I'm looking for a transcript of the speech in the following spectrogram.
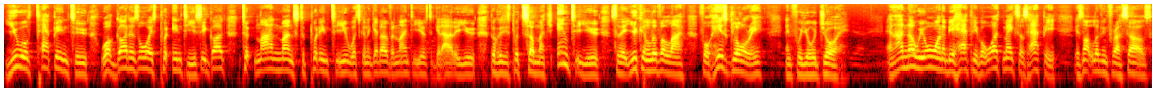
you will tap into what God has always put into you. See, God took nine months to put into you what's going to get over 90 years to get out of you because He's put so much into you so that you can live a life for His glory and for your joy. And I know we all want to be happy, but what makes us happy is not living for ourselves,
